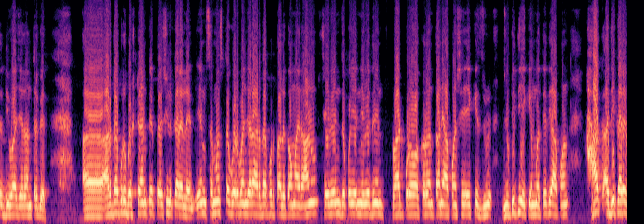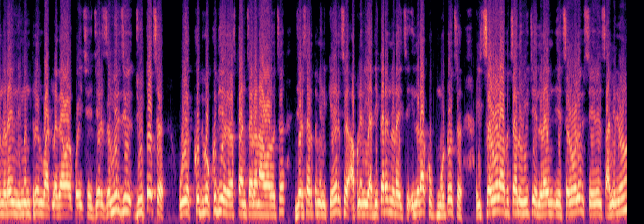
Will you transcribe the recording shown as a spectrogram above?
दिवाजेर अंतर्गत अर्धापुर बस स्टँड ते तहसील कार्यालय एम समस्त गोरबंजारा अर्धापूर तालुका माहारा अणु सेवेन जो कोई निवेदन वाटपुरावा करन ताणे आपण शे एके जुटी थी एक मते ती आपण हाक अधिकारक लढाई निमंत्रण वाट लगावा कोई जे जमीर जी जिवतच उहे खुद ब खुद ये रस्ता चलन आवाळोचं जेरसर तुम्ही केरच आपण अधिकारण लड़ाई ही लढा खूप मोठोच ई चळवळ अब चालू व्हायची लढाई चळवळ सेवेन सामील होऊन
